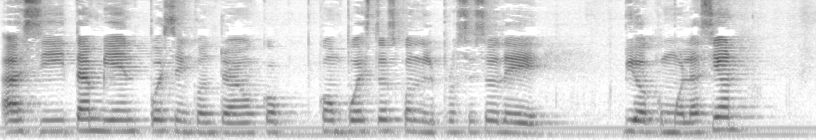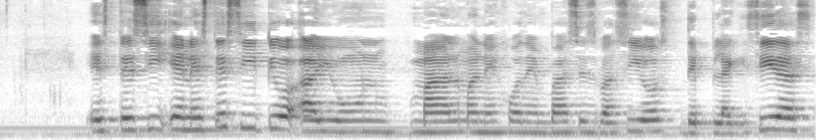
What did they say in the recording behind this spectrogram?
Así también pues se encontraron compuestos con el proceso de bioacumulación. Este, en este sitio hay un mal manejo de envases vacíos de plaguicidas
